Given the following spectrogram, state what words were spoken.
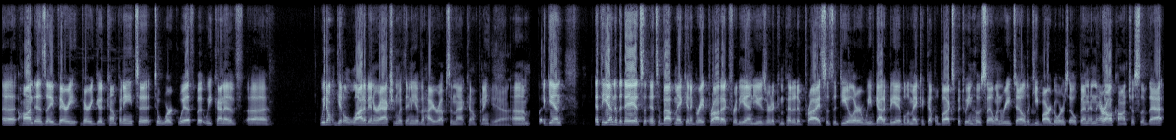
uh, Honda is a very very good company to to work with. But we kind of uh, we don't get a lot of interaction with any of the higher ups in that company. Yeah. Um, but again, at the end of the day, it's it's about making a great product for the end user at a competitive price. As a dealer, we've got to be able to make a couple bucks between wholesale and retail mm-hmm. to keep mm-hmm. our doors open, and they're all conscious of that.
